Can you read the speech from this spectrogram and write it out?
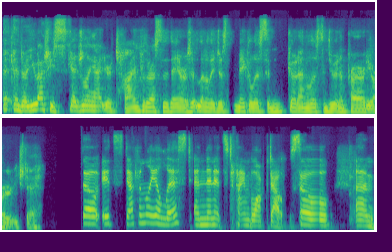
And are you actually scheduling out your time for the rest of the day, or is it literally just make a list and go down the list and do it in priority order each day? So it's definitely a list and then it's time blocked out. So um,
